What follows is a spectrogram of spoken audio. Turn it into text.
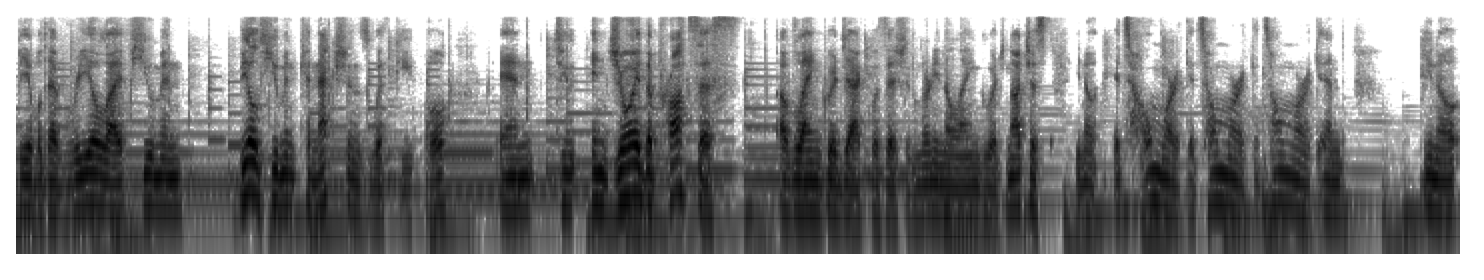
be able to have real life human build human connections with people and to enjoy the process of language acquisition learning a language not just you know it's homework it's homework it's homework and you know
